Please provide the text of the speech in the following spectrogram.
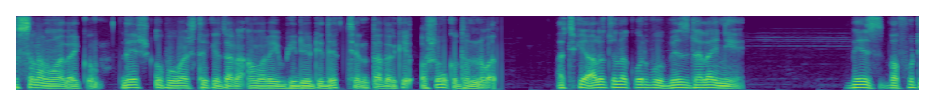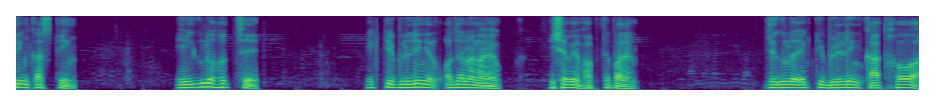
আসসালামু আলাইকুম। দেশ উপবাস থেকে যারা আমার এই ভিডিওটি দেখছেন, তাদেরকে অসংখ্য ধন্যবাদ। আজকে আলোচনা করব বেজ ঢালাই নিয়ে। বেজ বা ফুটিং কাস্টিং, এইগুলো হচ্ছে একটি বিল্ডিংয়ের অজানা নায়ক হিসেবে ভাবতে পারেন, যেগুলো একটি বিল্ডিং কাত হওয়া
